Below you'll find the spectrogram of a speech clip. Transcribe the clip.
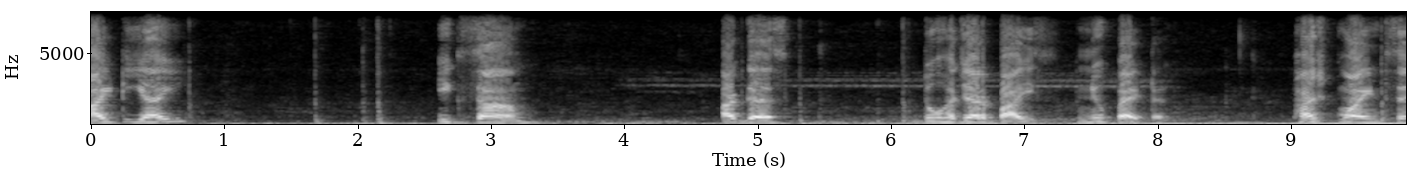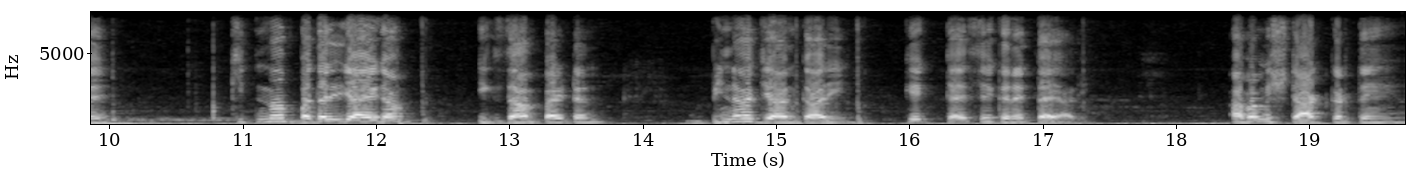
ITI exam August 2022 new pattern first point से कितना बदल जाएगा एग्ज़ाम पैटर्न बिना जानकारी के कैसे करें तैयारी? अब हम स्टार्ट करते हैं।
